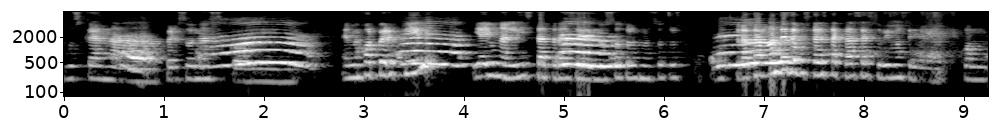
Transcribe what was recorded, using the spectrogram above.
buscan a personas con el mejor perfil y hay una lista atrás de nosotros. Nosotros tratamos, antes de buscar esta casa estuvimos con,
